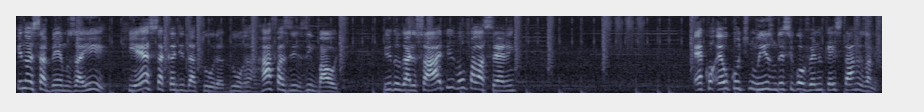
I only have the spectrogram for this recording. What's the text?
E nós sabemos aí que essa candidatura do Rafa Zimbaldi e do Dário Saad, vamos falar sério, hein? É, é o continuismo desse governo que aí está, meus amigos.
